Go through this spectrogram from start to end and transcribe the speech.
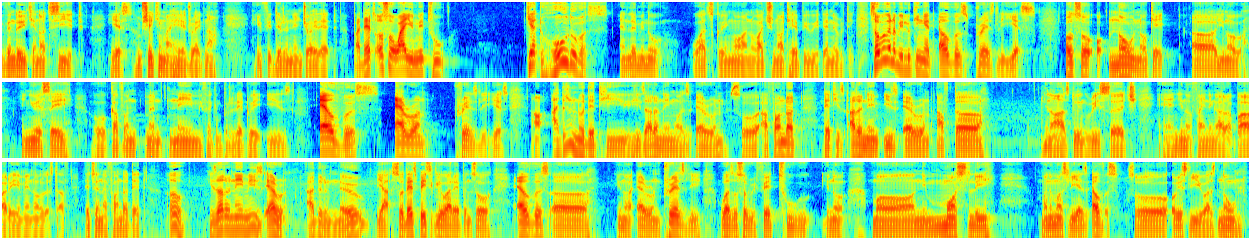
even though you cannot see it. Yes, I'm shaking my head right now if you didn't enjoy that. But that's also why you need to get hold of us and let me know what's going on, what you're not happy with, and everything. So we're gonna be looking at Elvis Presley. Yes, also uh, known, okay, uh, you know, in USA or government name, if I can put it that way, is Elvis Aaron Presley. Yes, uh, I didn't know that he his other name was Aaron, so I found out that his other name is Aaron after you know, I was doing research and, you know, finding out about him and all the stuff. That's when I found out that, oh, his other name is Aaron. I didn't know. Yeah, so that's basically what happened. So Elvis, uh, you know, Aaron Presley was also referred to, you know, mononymously, mononymously as Elvis. So obviously he was known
